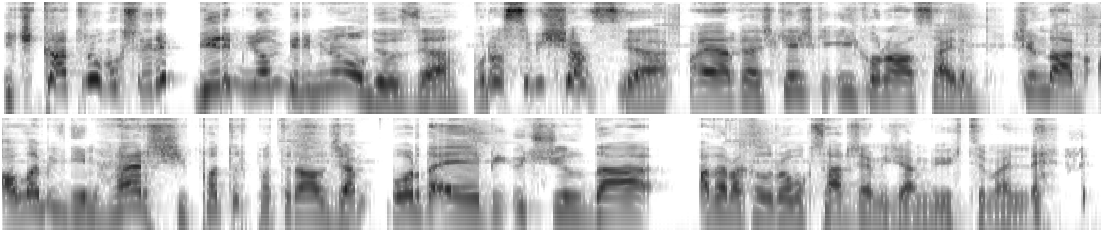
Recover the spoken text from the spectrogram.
2 kat Robux verip 1 milyon 1 milyon oluyoruz ya. Bu nasıl bir şans ya? Hay arkadaş keşke ilk onu alsaydım. Şimdi abi alabildiğim her şeyi patır patır alacağım. Bu arada e, bir 3 yıl daha adam akıllı Robux harcamayacağım büyük ihtimalle.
